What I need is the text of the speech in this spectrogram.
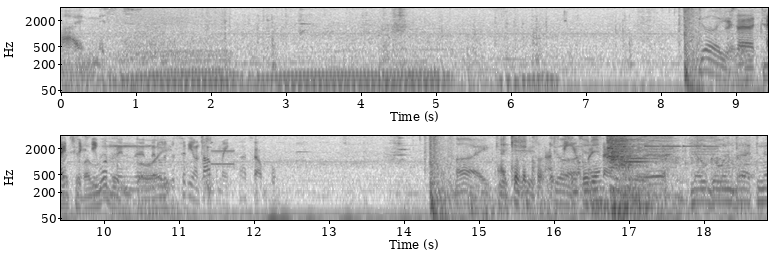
I missed. There's a Type much of a 61 in the middle of the city on top of me. That's helpful. I, I killed the shit cro- That's the me on No going back now.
